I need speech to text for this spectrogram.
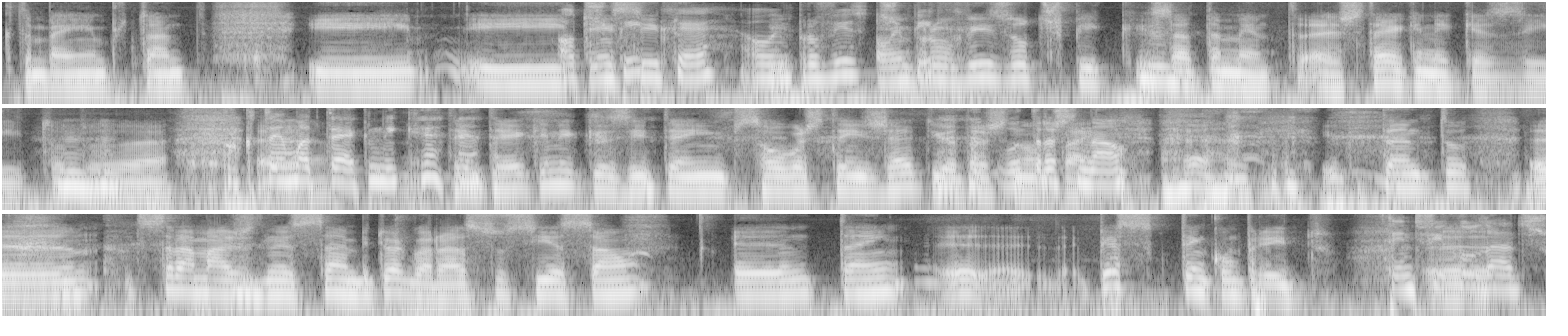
que também é importante, e, e Ao tem despique, sido- é? Ao improviso, ao improviso ou despique, exatamente. As técnicas e tudo. eh, Porque tem uma eh, técnica. Tem técnicas e tem pessoas que têm jeito e outras, Outras não têm. e portanto, eh, será mais nesse âmbito. Agora, a associação eh, tem, penso que tem cumprido. Tem dificuldades,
